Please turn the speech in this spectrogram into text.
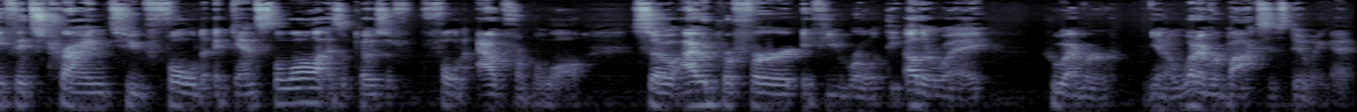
if it's trying to fold against the wall as opposed to fold out from the wall. So I would prefer if you roll it the other way, whoever, you know, whatever box is doing it.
